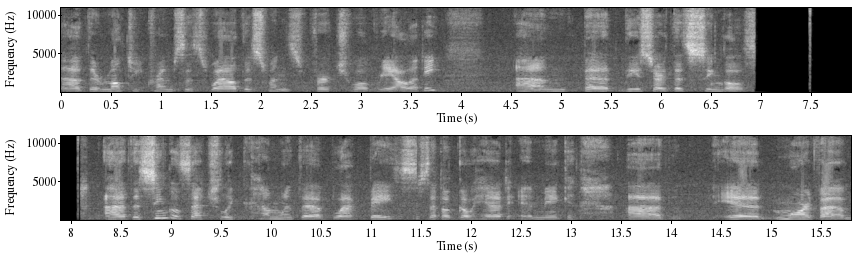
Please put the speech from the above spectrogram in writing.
uh, they're multi-chromes as well. This one's virtual reality, um, but these are the singles. Uh, the singles actually come with a black base that'll go ahead and make uh, it more of a,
